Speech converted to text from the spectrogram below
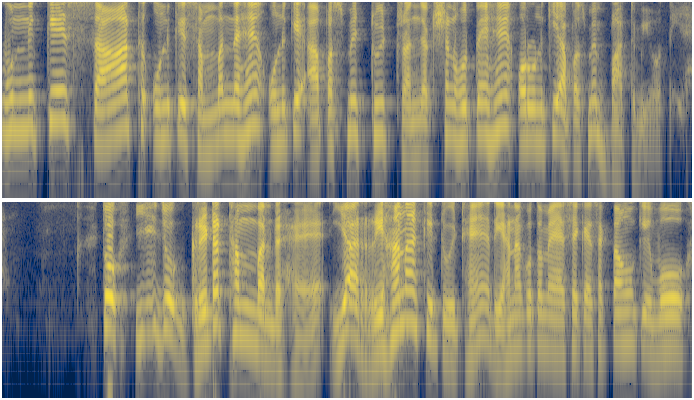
उनके साथ उनके संबंध हैं उनके आपस में ट्वीट ट्रांजैक्शन होते हैं और उनकी आपस में बात भी होती है। तो ये जो ग्रेटर थम्बन है या रिहाना की ट्वीट है रिहाना को तो मैं ऐसे कह सकता हूँ कि वो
